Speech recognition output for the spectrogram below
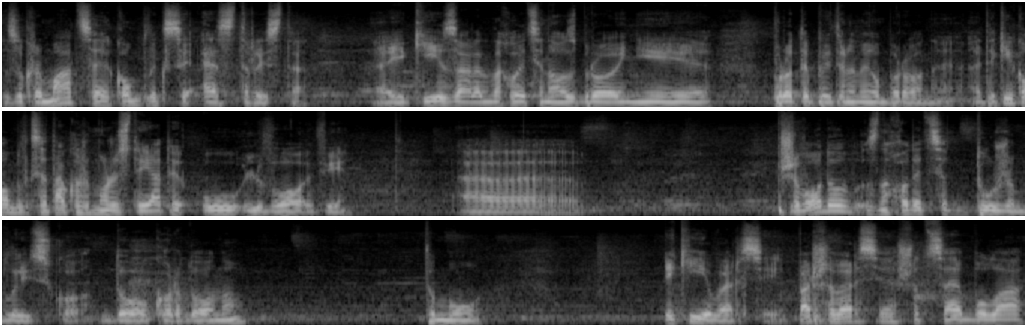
Зокрема, це комплекси С-300, які зараз знаходяться на озброєнні протиповітряної оборони. Такі комплекси також можуть стояти у Львові. Е, Пшеводов знаходиться дуже близько до кордону. Тому які є версії? Перша версія, що це була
